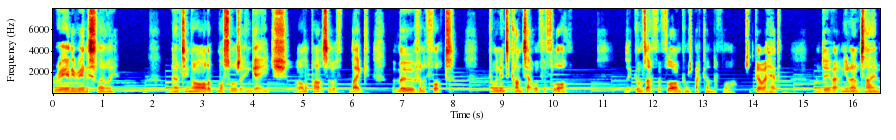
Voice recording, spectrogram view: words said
really, really slowly, noting all the muscles that engage, all the parts of a leg that move, and a foot coming into contact with the floor as it comes off the floor and comes back on the floor. So go ahead and do that in your own time.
